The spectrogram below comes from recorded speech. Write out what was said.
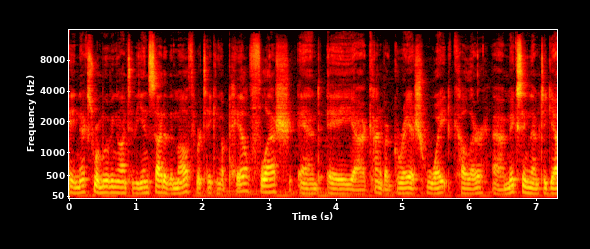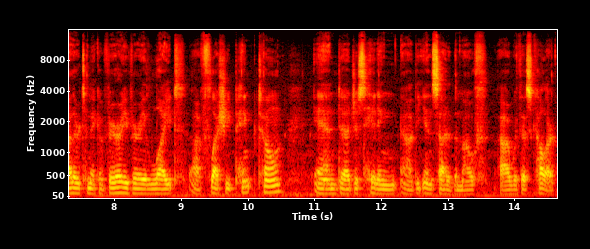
Okay, next we're moving on to the inside of the mouth. We're taking a pale flesh and a uh, kind of a grayish white color, uh, mixing them together to make a very, very light, uh, fleshy pink tone, and uh, just hitting uh, the inside of the mouth uh, with this color.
